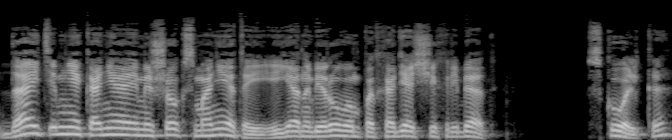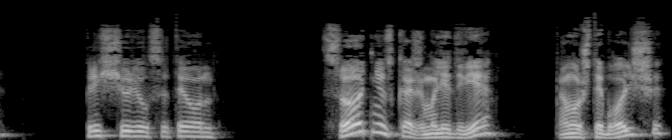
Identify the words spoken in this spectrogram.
Дайте мне коня и мешок с монетой, и я наберу вам подходящих ребят. Сколько? Прищурился Теон. Сотню, скажем, или две? А может и больше?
